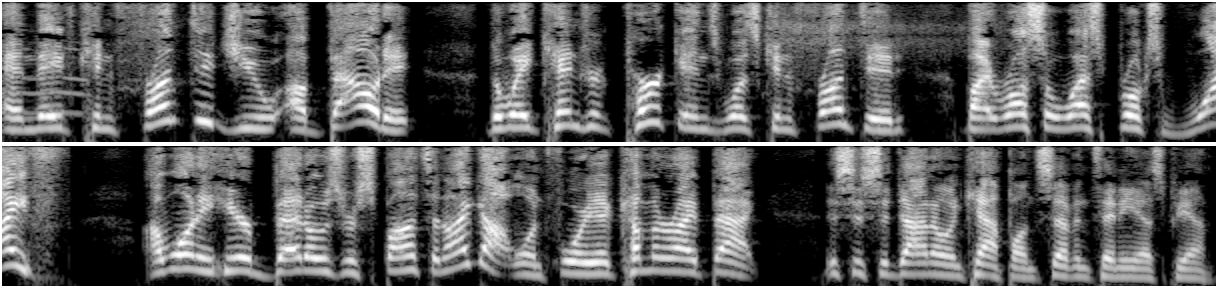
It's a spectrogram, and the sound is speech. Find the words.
and they've confronted you about it the way Kendrick Perkins was confronted by Russell Westbrook's wife? I want to hear Beto's response, and I got one for you coming right back. This is Sedano and Kap on E 710 ESPN.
